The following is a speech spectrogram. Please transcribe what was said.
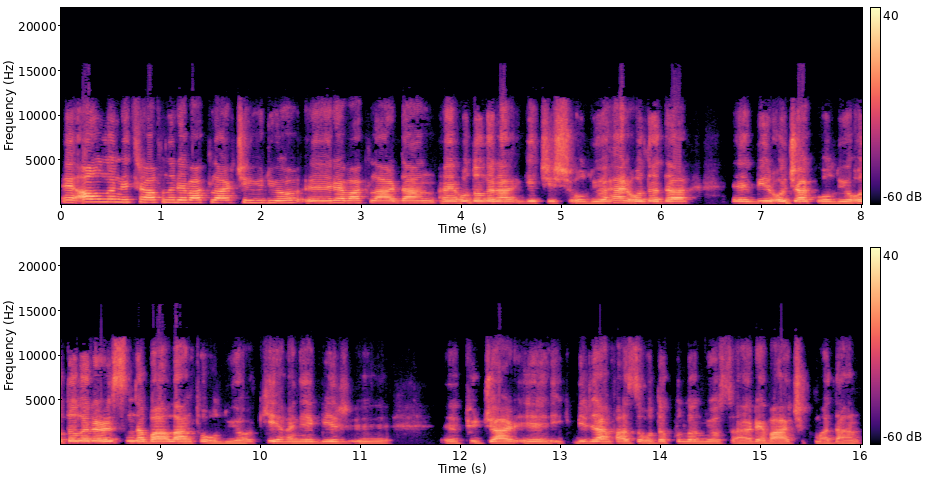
E, avluların etrafına revaklar çeviriyor. E, revaklardan e, odalara geçiş oluyor. Her odada e, bir ocak oluyor. Odalar arasında bağlantı oluyor ki hani bir e, e, tüccar e, birden fazla oda kullanıyorsa reva çıkmadan,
